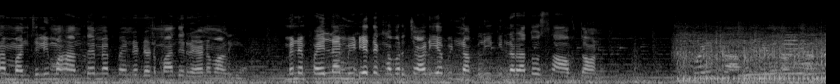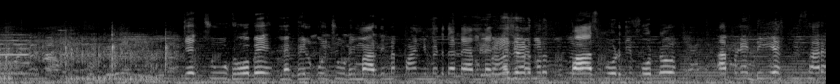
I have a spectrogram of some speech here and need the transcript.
ਨਾਮ ਮੰਜਲੀ ਮਹੰਤ ਹੈ ਮੈਂ ਪਿੰਡ ਡੜਮਾ ਦੇ ਰਹਿਣ ਵਾਲੀ ਹਾਂ। ਮੈंने ਪਹਿਲਾਂ ਮੀਡੀਆ ਤੇ ਖਬਰ ਚਾੜੀ ਆ ਵੀ ਨਕਲੀ ਕਿੰਨਰਾਂ ਤੋਂ ਸਾਵਧਾਨ। ਜੇ ਝੂਠ ਹੋਵੇ ਮੈਂ ਬਿਲਕੁਲ ਝੂਠ ਨਹੀਂ ਮਾਰਦੀ ਮੈਂ 5 ਮਿੰਟ ਦਾ ਟਾਈਮ ਲੈ ਕੇ ਪਾਸਪੋਰਟ ਦੀ ਫੋਟੋ ਆਪਣੇ ਡੀਐਸਪੀ ਸਰ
